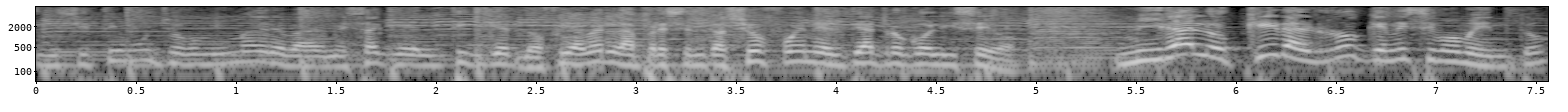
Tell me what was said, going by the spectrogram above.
insistí mucho con mi madre para que me saque el ticket, lo fui a ver, la presentación fue en el Teatro Coliseo. Mirá lo que era el rock en ese momento,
